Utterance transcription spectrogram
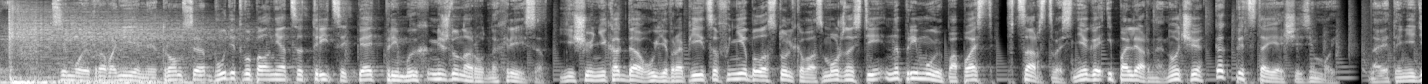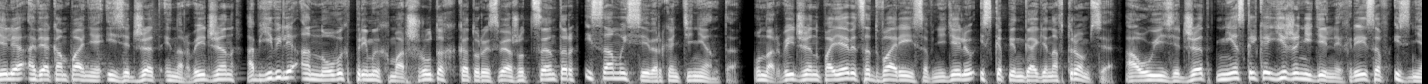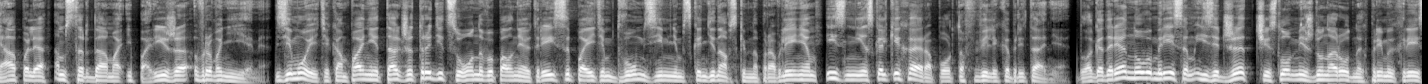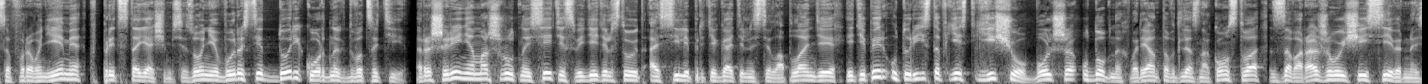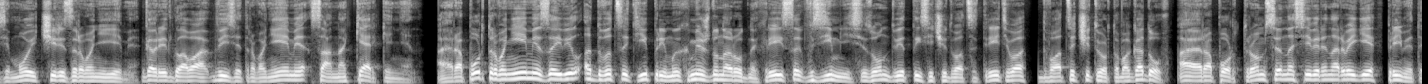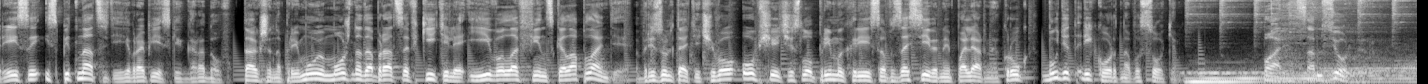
Зимой в Раваньеме и Тромсе будет выполняться 35 прямых международных рейсов. Еще никогда у европейцев не было столько возможностей напрямую попасть в царство снега и полярной ночи, как предстоящей зимой. На этой неделе авиакомпания EasyJet и Norwegian объявили о новых прямых маршрутах, которые свяжут центр и самый север континента. У Norwegian появится два рейса в неделю из Копенгагена в Тромсе, а у EasyJet несколько еженедельных рейсов из Неаполя, Амстердама и Парижа в Раваниеме. Зимой эти компании также традиционно выполняют рейсы по этим двум зимним скандинавским направлениям из нескольких аэропортов Великобритании. Благодаря новым рейсам EasyJet число международных прямых рейсов в Раваниеме в предстоящем сезоне вырастет до рекордных 20. Расширение маршрутной сети свидетельствует о силе притягательности Лапландии, и теперь у туристов есть еще больше удобных вариантов для знакомства с завораживающей северной зимой через Раваниеме, говорит глава Визит Раваниеме Санна Керкинен. Аэропорт Раваниеми заявил о 20 прямых международных рейсах в зимний сезон 2023-2024 годов. Аэропорт Тромсе на севере Норвегии примет рейсы из 15 европейских городов. Также напрямую можно добраться в Кителе и Ивола в финской Лапландии, в результате чего общее число прямых рейсов за Северный полярный круг будет рекордно высоким. Парень Самсервер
